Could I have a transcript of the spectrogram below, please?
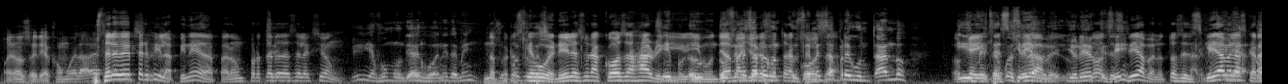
Bueno, sería como el ave ¿Usted le ve perfil ¿verdad? a Pineda para un portero Sí. de selección? Sí, ya fue un mundial en juvenil también. No, pero es que sí. juvenil es una cosa, Harry, Sí, y, y mundial mayor es otra Usted me está cosa. preguntando Ok, y descríbamelo. Yo le digo no, que sí. descríbamelo. Entonces, Para mí descríbame las Pineda- para-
